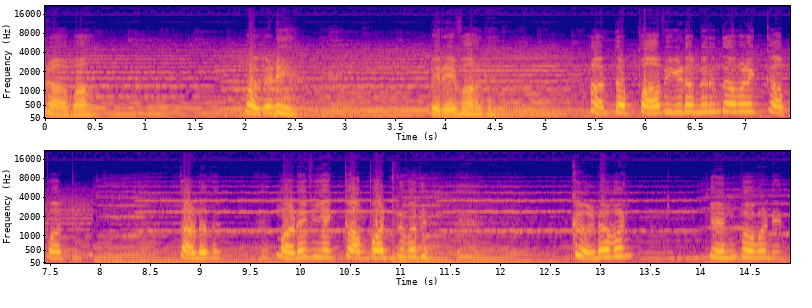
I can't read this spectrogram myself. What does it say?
ராமா மகனே விரைவாக அந்த பாவியிடமிருந்து அவளை காப்பாற்று. தனது மனைவியை காப்பாற்றுவது கணவன் என்பவனின்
